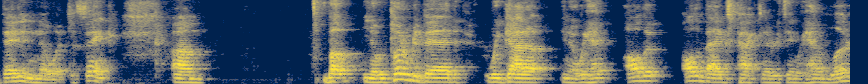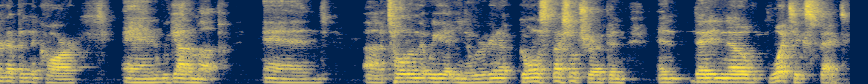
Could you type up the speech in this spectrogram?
they didn't know what to think. Um, but, you know, we put them to bed. We got up, you know, we had all the all the bags packed and everything. We had them loaded up in the car, and we got them up and uh, told them that we had, you know, we were going to go on a special trip, and and they didn't know what to expect.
